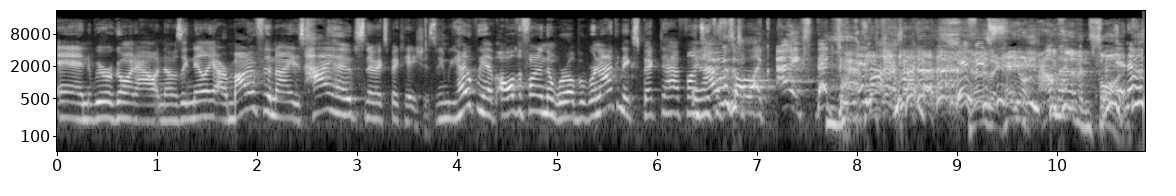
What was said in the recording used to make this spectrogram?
and we were going out and I was like, Nely, our motto for the night is high hopes, no expectations. I mean, we hope we have all the fun in the world, but we're not going to expect to have fun. and I was it's- all like, I expect that. if I was it's- like, hang on, I'm having fun. and I was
